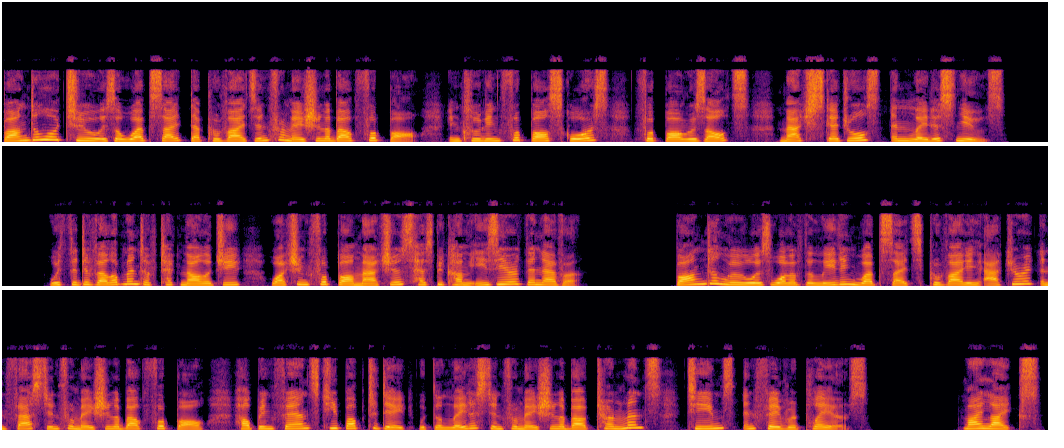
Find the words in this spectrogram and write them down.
Bongdalu 2 is a website that provides information about football, including football scores, football results, match schedules, and latest news. With the development of technology, watching football matches has become easier than ever. Bongdalu is one of the leading websites providing accurate and fast information about football, helping fans keep up to date with the latest information about tournaments, teams, and favorite players. My likes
